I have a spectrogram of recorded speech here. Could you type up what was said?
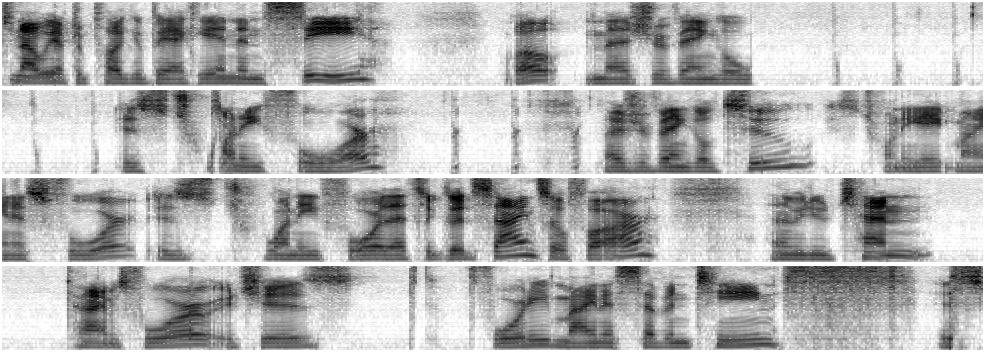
So now we have to plug it back in and see. Well, measure of angle is 24. Measure of angle 2 is 28 minus 4 is 24. That's a good sign so far. And then we do 10 times 4, which is 40 minus 17 is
